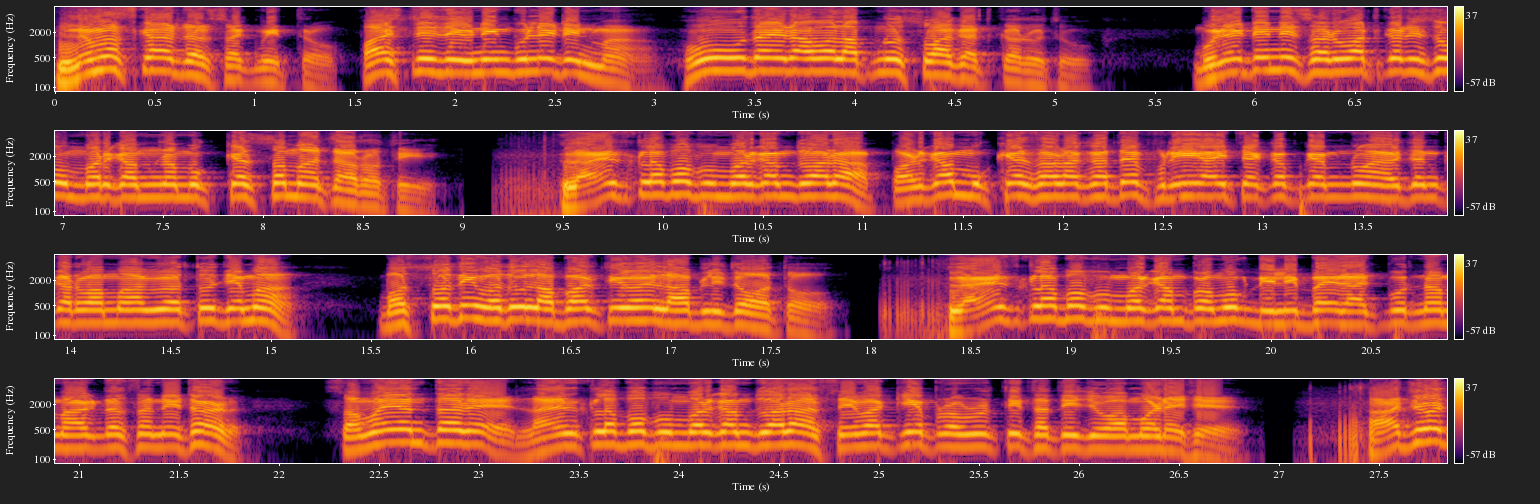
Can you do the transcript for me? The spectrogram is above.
નમસ્કાર દર્શક મિત્રો. ફાસ્ટ ઇઝ ઇવનિંગ બુલેટિનમાં હું ઉદય રાવલ આપનું સ્વાગત કરું છું. બુલેટિનની શરૂઆત કરીશું ઉમરગામના મુખ્ય સમાચારોથી. લાયન્સ ક્લબ ઓફ ઉમરગામ દ્વારા પડગામ મુખ્ય શાળા ખાતે ફ્રી આઈ ચેકઅપ કેમ્પનું આયોજન કરવામાં આવ્યું હતું, જેમાં બસોથી વધુ લાભાર્થીઓએ લાભ લીધો હતો. લાયન્સ ક્લબ ઓફ ઉમરગામ પ્રમુખ દિલીપભાઈ રાજપૂતના માર્ગદર્શન હેઠળ સમયાંતરે લાયન્સ ક્લબ ઓફ ઉમરગામ દ્વારા સેવાકીય પ્રવૃત્તિ થતી જોવા મળે છે. આજરોજ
